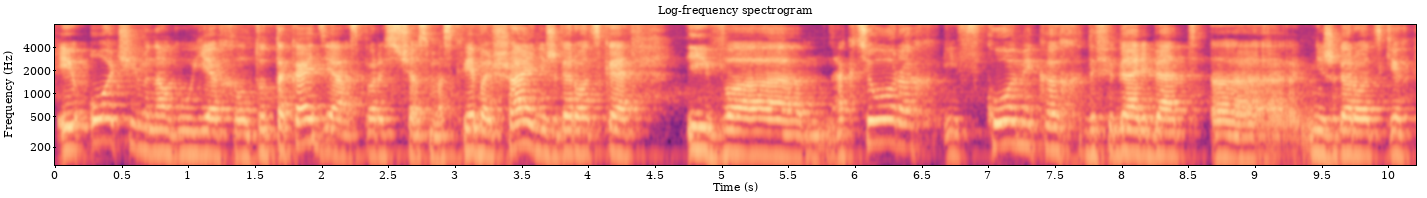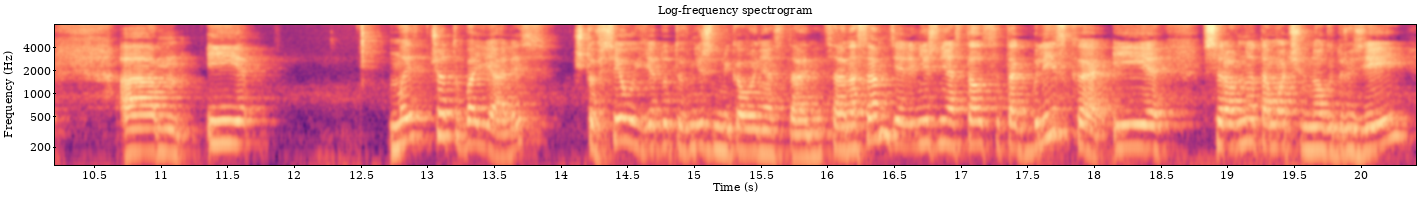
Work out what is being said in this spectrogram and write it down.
И очень много уехал. Тут такая диаспора сейчас в Москве большая, нижегородская и в э, актерах, и в комиках, дофига ребят э, нижегородских. Эм, и мы что-то боялись, что все уедут и в Нижнем никого не останется. А на самом деле Нижний остался так близко, и все равно там очень много друзей,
